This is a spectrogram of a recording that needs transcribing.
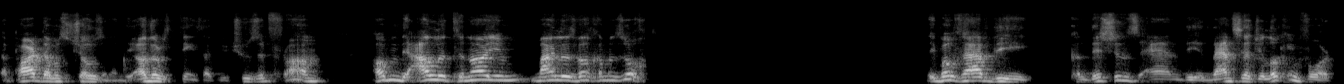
the part that was chosen and the other things that you choose it from. They both have the conditions and the advantage that you're looking for.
